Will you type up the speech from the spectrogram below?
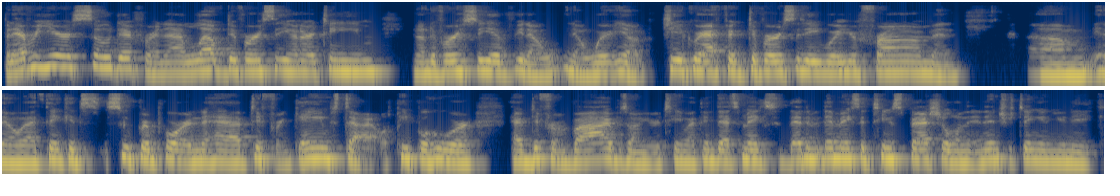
but every year is so different. I love diversity on our team. You know, diversity of you know you know where you know geographic diversity, where you're from, and um, you know I think it's super important to have different game styles. People who are have different vibes on your team. I think that makes that that makes a team special and, and interesting and unique.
